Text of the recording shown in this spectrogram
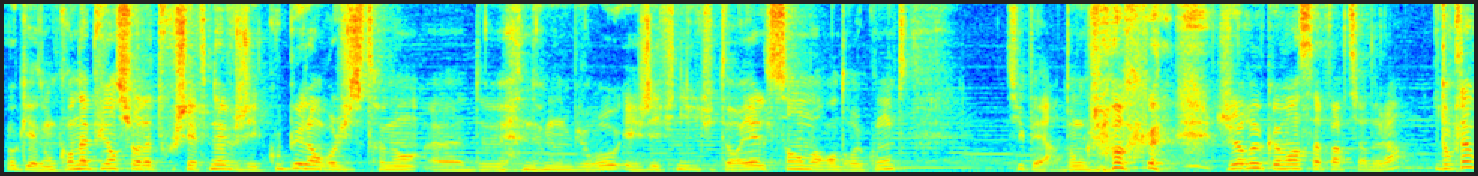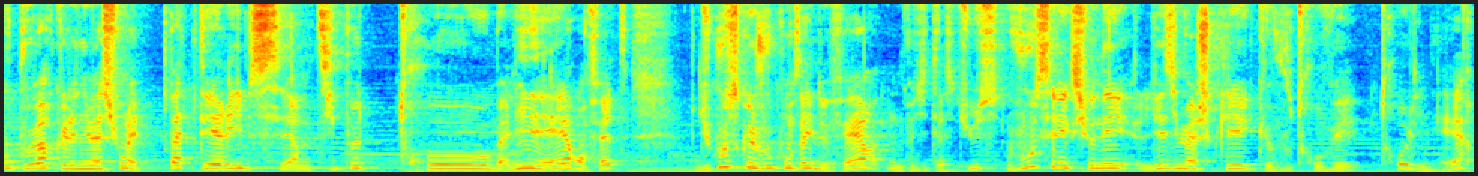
Ok, donc en appuyant sur la touche F9, j'ai coupé l'enregistrement euh, de, mon bureau et j'ai fini le tutoriel sans m'en rendre compte. Super, donc je, je, recommence à partir de là. Donc là, vous pouvez voir que l'animation est pas terrible, c'est un petit peu trop bah, linéaire en fait. Du coup, ce que je vous conseille de faire, une petite astuce, vous sélectionnez les images clés que vous trouvez trop linéaires,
